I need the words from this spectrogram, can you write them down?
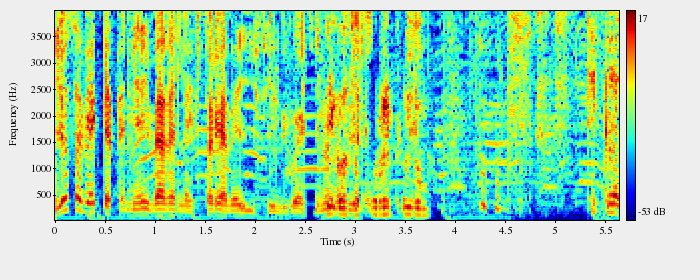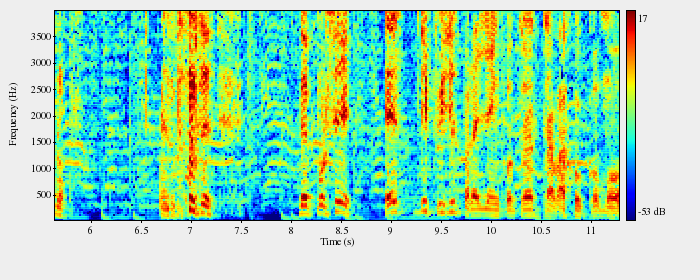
Yo sabía que tenía idea de la historia de Isis, güey. Si no, Digo, su currículum. sí, claro. Entonces, de por sí, es difícil para ella encontrar trabajo como,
